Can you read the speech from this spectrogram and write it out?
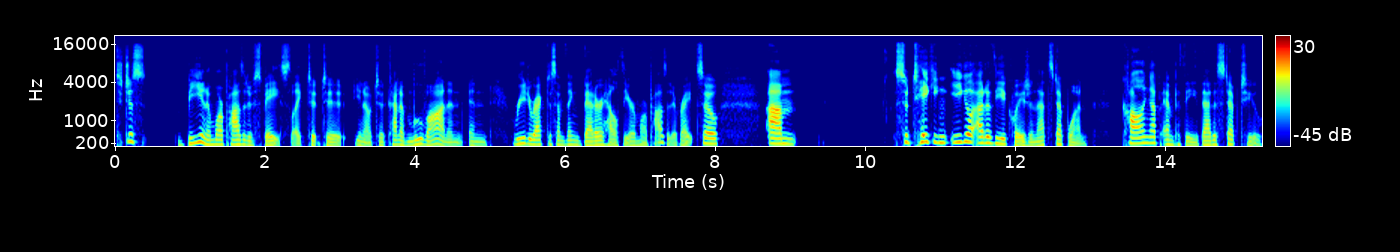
to just be in a more positive space like to to you know to kind of move on and and redirect to something better healthier more positive right? So um so taking ego out of the equation that's step 1 calling up empathy that is step 2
